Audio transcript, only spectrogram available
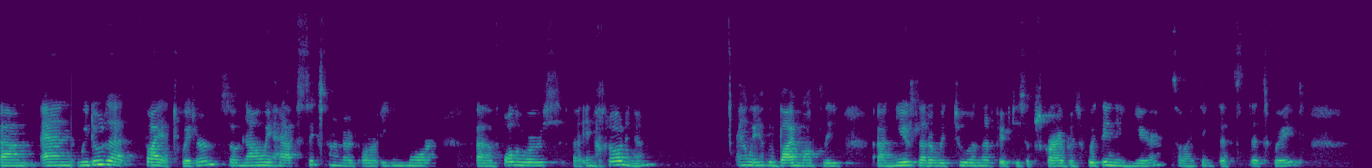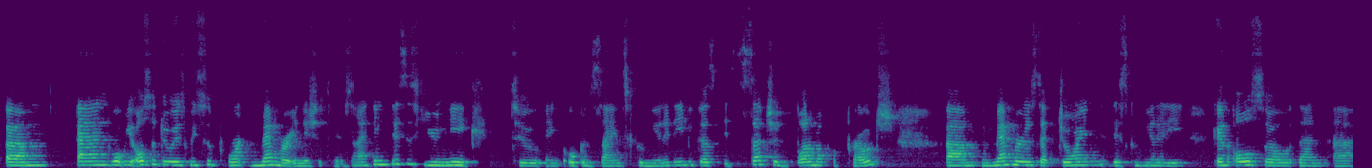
Um, and we do that via Twitter. So now we have 600 or even more uh, followers uh, in Groningen. And we have a bi-monthly uh, newsletter with 250 subscribers within a year. So I think that's that's great. Um, and what we also do is we support member initiatives. And I think this is unique to an open science community because it's such a bottom-up approach. Um, members that join this community can also then uh,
